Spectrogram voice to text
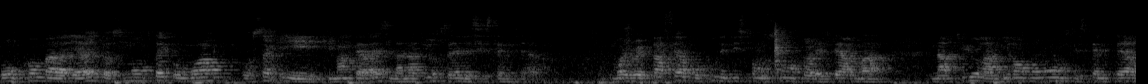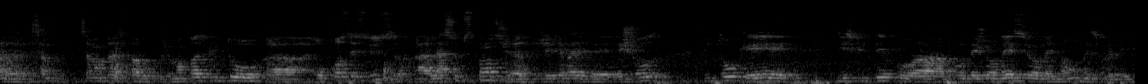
Bon, comme euh, Eric a aussi montré, pour moi, pour ça qui, m'intéresse, la nature, c'est le système Terre. Moi, je ne vais pas faire beaucoup de distinctions entre les termes nature, environnement, système Terre. Ça, ça ne m'intéresse pas beaucoup. Je m'intéresse plutôt euh, au processus, à la substance, je, dirais, des, choses, plutôt que discuter pour, euh, pour, des journées sur les noms et sur les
